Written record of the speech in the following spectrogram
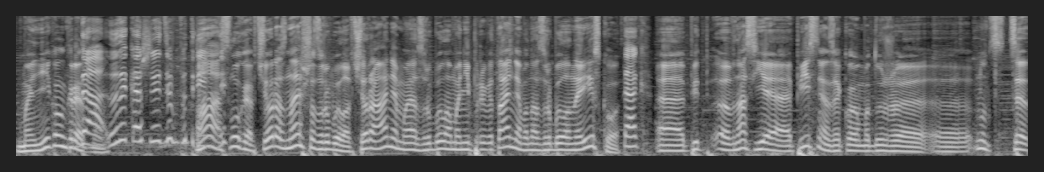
Мені конкретно? Да, ну ти кажеш, людям потрібно. А, слухай, вчора знаєш, що зробила? Вчора Аня моя зробила мені привітання, вона зробила нарізку. Так. Е, під, е, В нас є пісня, з якою ми дуже. Е, ну, Це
